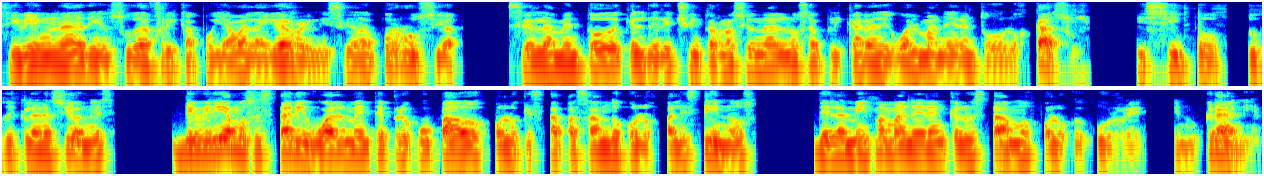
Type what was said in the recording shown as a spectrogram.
si bien nadie en Sudáfrica apoyaba la guerra iniciada por Rusia, se lamentó de que el derecho internacional no se aplicara de igual manera en todos los casos. Y cito sus declaraciones, deberíamos estar igualmente preocupados por lo que está pasando con los palestinos, de la misma manera en que lo estamos por lo que ocurre en Ucrania.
